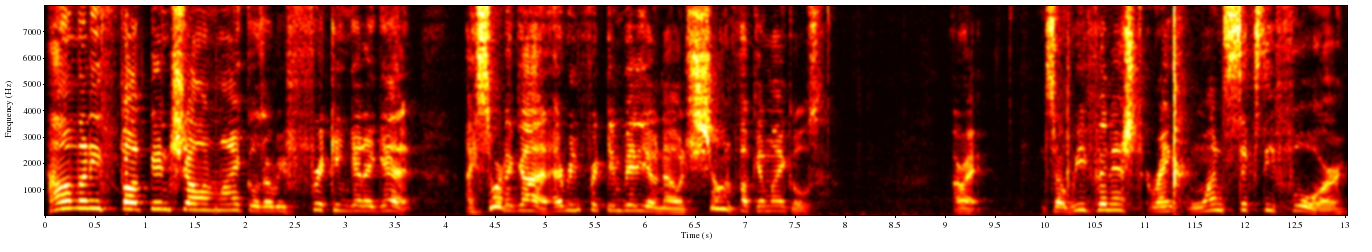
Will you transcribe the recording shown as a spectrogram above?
How many fucking Shawn Michaels are we freaking gonna get? I swear to God, every freaking video now it's Shawn fucking Michaels. Alright. So we finished rank 164.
